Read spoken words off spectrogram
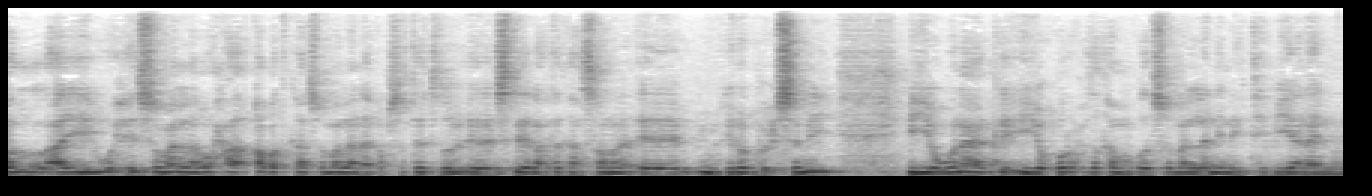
bal ay wixii somalilan waxa qabadka somalilan ay qabsatay sideed labaatanka sano ee iminka inoo buuxsamay iyo wanaagga iyo quruxda ka muuqda somalilan inay tabiyaan aynu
